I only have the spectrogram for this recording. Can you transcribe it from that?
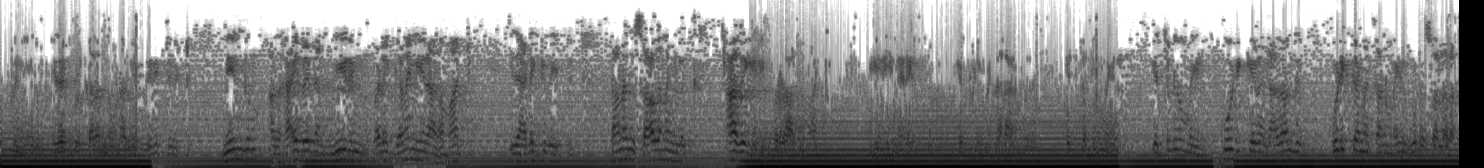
உப்பு நீரும் இதற்குள் கலந்த உணர்வை பிரித்துவிட்டு மீண்டும் அது ஹைட்ரஜன் நீரின் வடை கன நீராக மாற்றி இதை அடக்கி வைத்து தனது சாதனங்களுக்கு ஆக எரிபொருளாக மாற்றி எத்தனையோ மைல் கோடிக்கணக்கான அதாவது கோடிக்கணக்கான மைல் கூட சொல்லலாம்.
